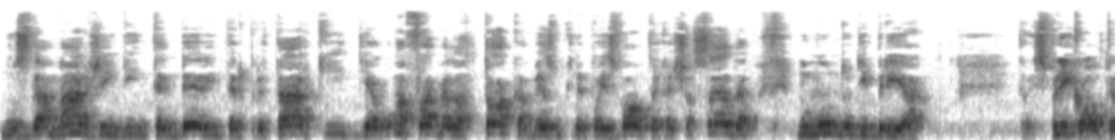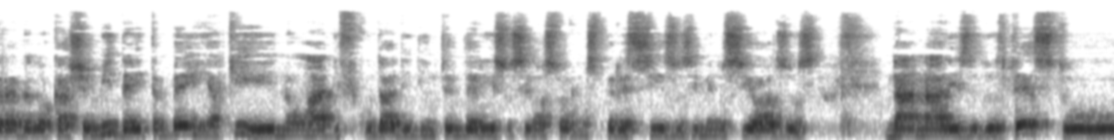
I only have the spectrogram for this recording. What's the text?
nos dá margem de entender, interpretar que de alguma forma ela toca, mesmo que depois volta rechaçada, no mundo de Briah. Então explica o Alter Rebbe também, aqui não há dificuldade de entender isso se nós formos precisos e minuciosos na análise do texto.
